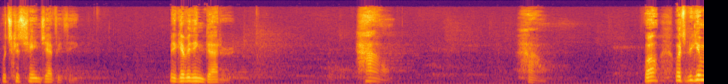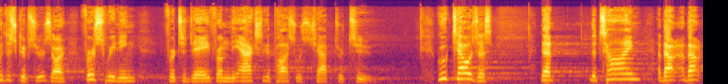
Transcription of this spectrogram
which could change everything, make everything better. How? How? Well, let's begin with the scriptures. Our first reading for today from the Acts of the Apostles, chapter 2. Luke tells us that the time about, about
